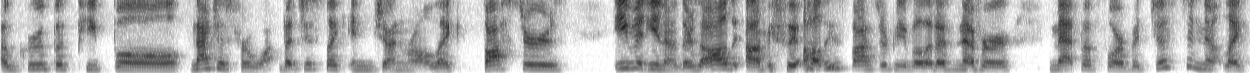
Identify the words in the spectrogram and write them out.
a group of people not just for one but just like in general like fosters even you know there's all the, obviously all these foster people that i've never met before but just to know like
